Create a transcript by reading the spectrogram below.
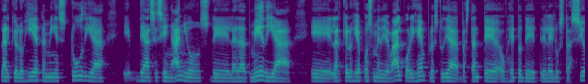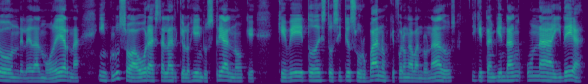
la arqueología también estudia eh, de hace 100 años, de la Edad Media, eh, la arqueología postmedieval, por ejemplo, estudia bastante objetos de, la ilustración, de la edad moderna. Incluso ahora está la arqueología industrial, ¿no? Que, que ve todos estos sitios urbanos que fueron abandonados y que también dan una idea,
